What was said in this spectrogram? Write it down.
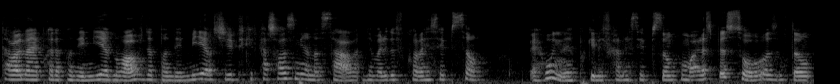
tava na época da pandemia, no auge da pandemia, eu tive que ficar sozinha na sala. Meu marido ficou na recepção. É ruim, né? Porque ele fica na recepção com várias pessoas, então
